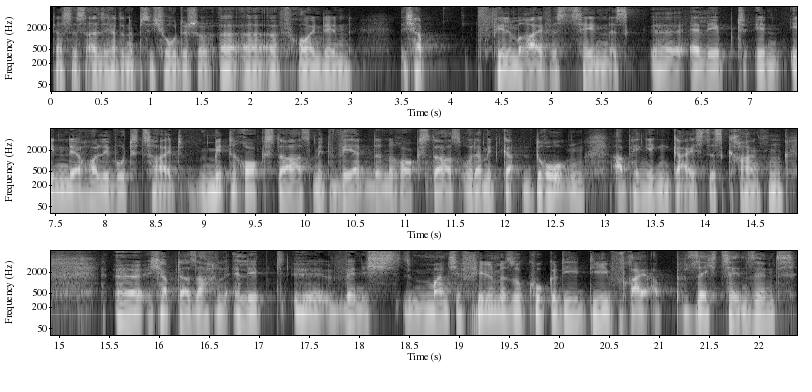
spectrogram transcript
Das ist, also ich hatte eine psychotische äh, äh, äh Freundin. Ich habe filmreife Szenen es, äh, erlebt in, in der Hollywood-Zeit mit Rockstars, mit werdenden Rockstars oder mit drogenabhängigen Geisteskranken. Äh, ich habe da Sachen erlebt, äh, wenn ich manche Filme so gucke, die, die frei ab 16 sind,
